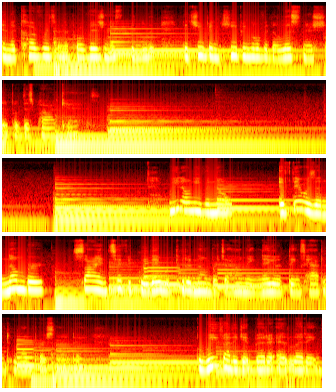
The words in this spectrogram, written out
and the coverings and the provision that's been that you've been keeping over the listenership of this podcast. We don't even know if there was a number scientifically, they would put a number to how many negative things happen to one person a day. But we got to get better at letting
